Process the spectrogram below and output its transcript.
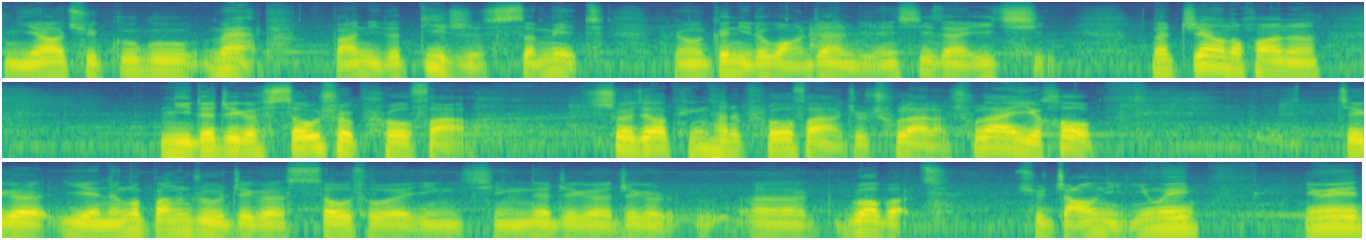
你要去 Google Map 把你的地址 submit，然后跟你的网站联系在一起。那这样的话呢，你的这个 social profile 社交平台的 profile 就出来了。出来以后，这个也能够帮助这个搜索引擎的这个这个呃 robot。去找你，因为，因为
